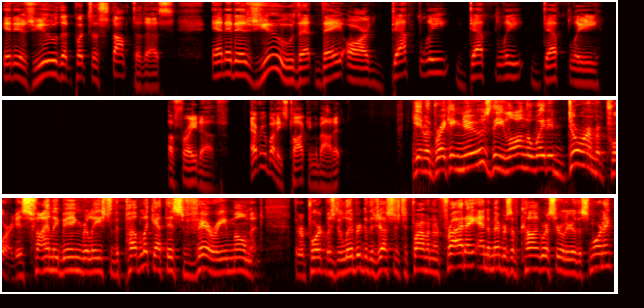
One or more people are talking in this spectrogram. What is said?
It is you that puts a stop to this. And it is you that they are deathly, deathly, deathly afraid of. Everybody's talking about it. Again, with breaking news, the long awaited Durham report is finally being released to the public at this very moment. The report was delivered to the Justice Department on Friday and to members of Congress earlier this morning.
